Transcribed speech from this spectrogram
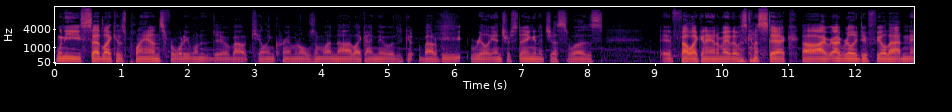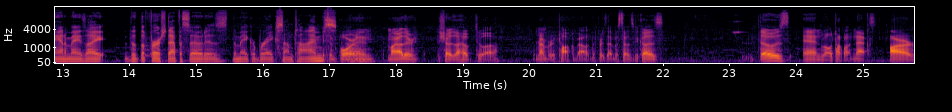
when he said like his plans for what he wanted to do about killing criminals and whatnot, like I knew it was about to be really interesting, and it just was. It felt like an anime that was gonna stick. Uh, I I really do feel that in animes. I the, the first episode is the make or break sometimes. It's important. My other shows I hope to uh, remember to talk about the first episodes because those and what I'll talk about next are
